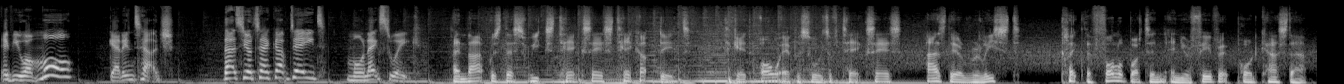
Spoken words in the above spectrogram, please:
If you want more, get in touch. That's your tech update. More next week. And that was this week's Techcess Tech Update. To get all episodes of Techcess as they're released, click the follow button in your favourite podcast app.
